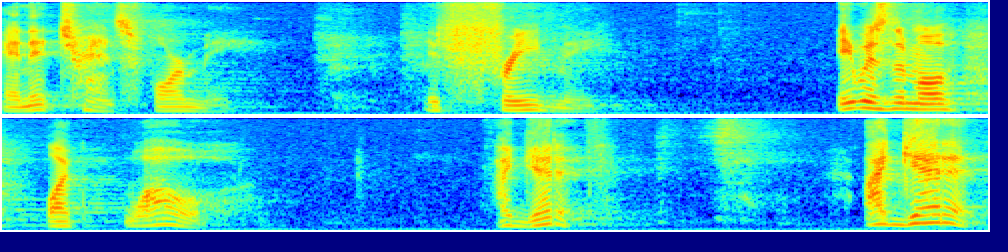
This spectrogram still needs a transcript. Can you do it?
and it transformed me. It freed me. It was the most, like, whoa, I get it. I get it.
